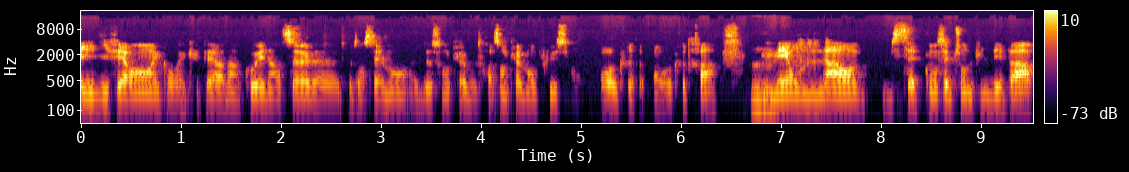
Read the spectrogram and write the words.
pays différents et qu'on récupère d'un coup et d'un seul euh, potentiellement 200 clubs ou 300 clubs en plus, on, recrute, on recrutera. Mhm. Mais on a cette conception depuis le départ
